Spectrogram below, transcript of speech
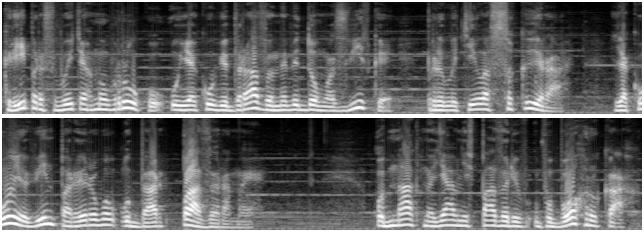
Кріперс витягнув руку, у яку відразу невідомо звідки прилетіла сокира, якою він парирував удар пазурами. Однак наявність пазурів в обох руках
